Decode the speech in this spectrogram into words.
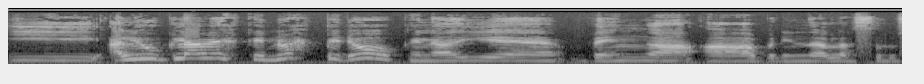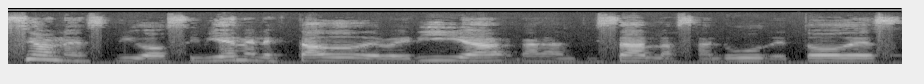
Y algo clave es que no esperó que nadie venga a brindar las soluciones. Digo, si bien el Estado debería garantizar la salud de todos,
